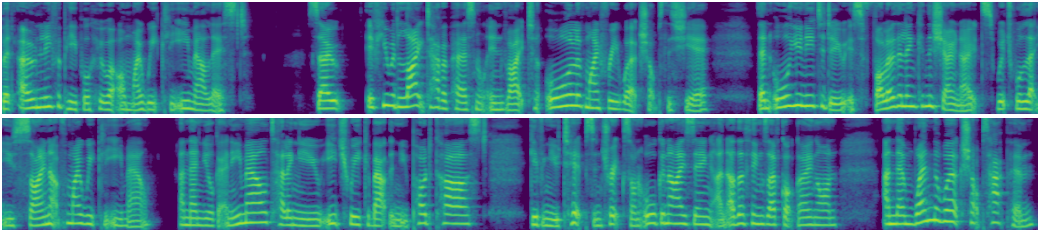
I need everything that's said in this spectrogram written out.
but only for people who are on my weekly email list. So, if you would like to have a personal invite to all of my free workshops this year, then all you need to do is follow the link in the show notes, which will let you sign up for my weekly email. And then you'll get an email telling you each week about the new podcast, giving you tips and tricks on organizing and other things I've got going on. And then when the workshops happen,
